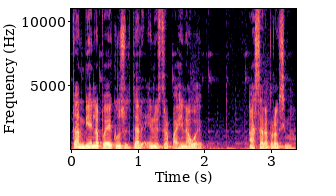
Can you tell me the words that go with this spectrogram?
También la puede consultar en nuestra página web. Hasta la próxima.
